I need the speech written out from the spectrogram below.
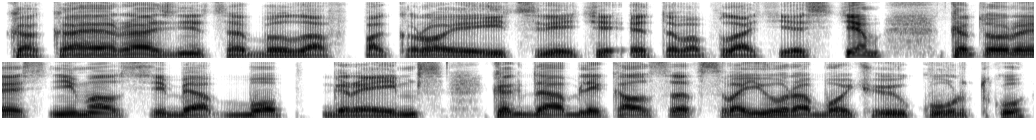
Какая разница была в покрое и цвете этого платья с тем, которое снимал с себя Боб Греймс, когда облекался в свою рабочую куртку?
